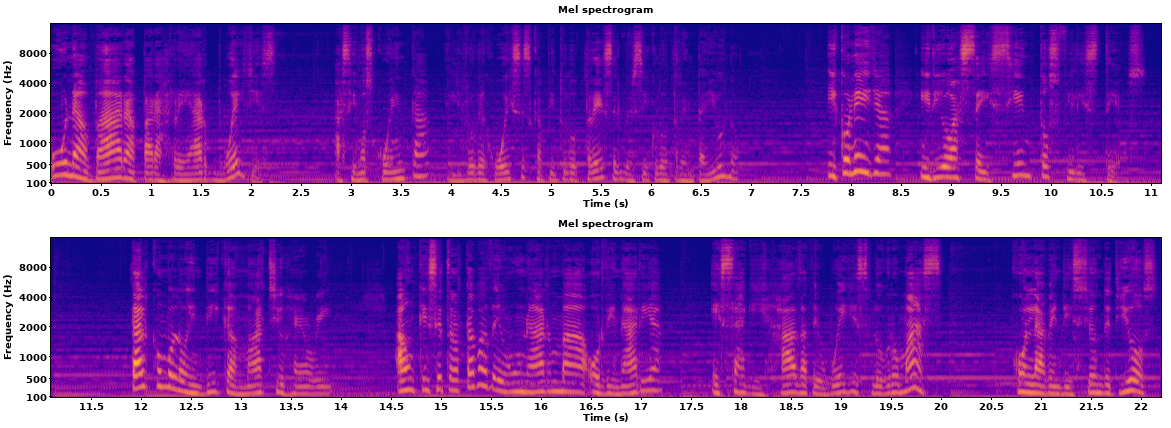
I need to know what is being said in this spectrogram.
una vara para arrear bueyes. Así nos cuenta el libro de jueces capítulo 3, el versículo 31. Y con ella hirió a 600 filisteos. Tal como lo indica Matthew Henry, aunque se trataba de un arma ordinaria, esa guijada de bueyes logró más con la bendición de Dios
